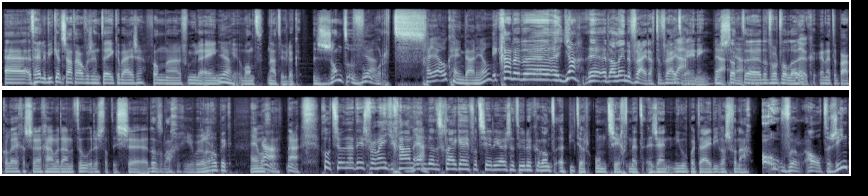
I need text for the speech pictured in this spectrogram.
eh, het hele weekend staat er overigens een teken bij ze van eh, de Formule 1. Ja. Want natuurlijk Zandvoort. Ga jij ook heen, Daniel? Ik ga er, eh, ja, eh, alleen de vrijdag, de vrijtraining. Ja, Dus dat, eh, dat wordt wel leuk. Leuk. En met een paar collega's eh, gaan we daar naartoe. Dus dat is, eh, dat is lachen hier, hoop ik. Helemaal Ja, goed. nou goed. Zullen we naar het eerste fragmentje gaan? En dat is gelijk even wat serieus natuurlijk. Want eh, Pieter Omtzigt met zijn nieuwe partij, die was vandaag overal te zien.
